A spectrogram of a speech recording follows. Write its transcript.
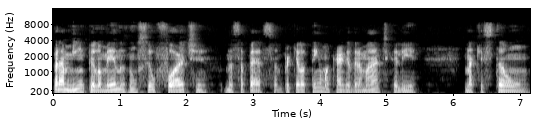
para mim pelo menos, não ser o forte nessa peça, porque ela tem uma carga dramática ali na questão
